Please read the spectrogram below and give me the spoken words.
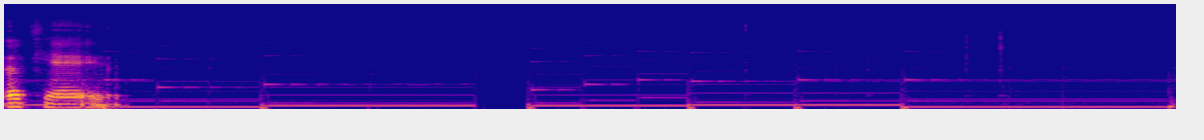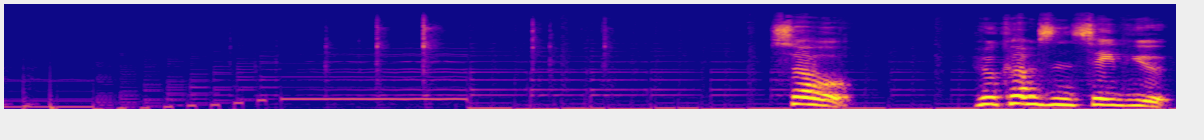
Okay. So, who comes and save you?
